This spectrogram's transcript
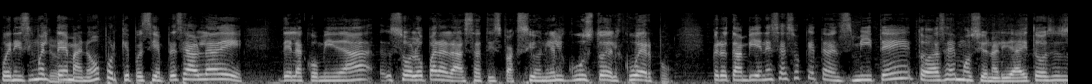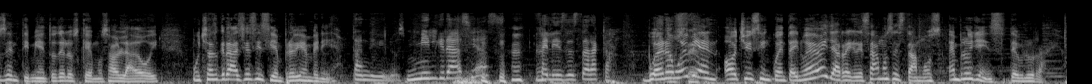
buenísimo el tema, ¿no? Porque pues siempre se habla de, de la comida solo para la satisfacción y el gusto del cuerpo, pero también es eso que transmite toda esa emocionalidad y todos esos sentimientos de los que hemos hablado hoy. Muchas gracias y siempre bienvenida. Tan divinos. Mil gracias. Feliz de estar acá. Bueno, muy bien, 8 y 59, ya regresamos, estamos en Blue Jeans de Blue Radio.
